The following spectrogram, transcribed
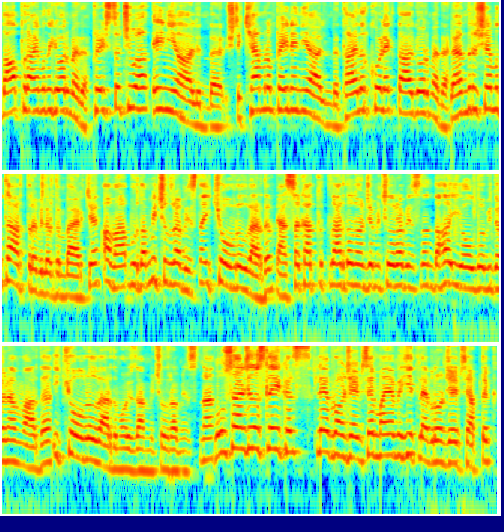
daha prime'ını görmedi. Precious Achiuwa en iyi halinde. İşte Cameron Payne en iyi halinde. Tyler Kolek daha görmedi. Landry Shamet'ı arttırabilirdim belki. Ama burada Mitchell Robinson'a 2 2 overall verdim. Yani sakatlıklardan önce Mitchell Robinson'ın daha iyi olduğu bir dönem vardı. 2 overall verdim o yüzden Mitchell Robinson'a. Los Angeles Lakers, LeBron James'e Miami Heat LeBron James yaptık.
